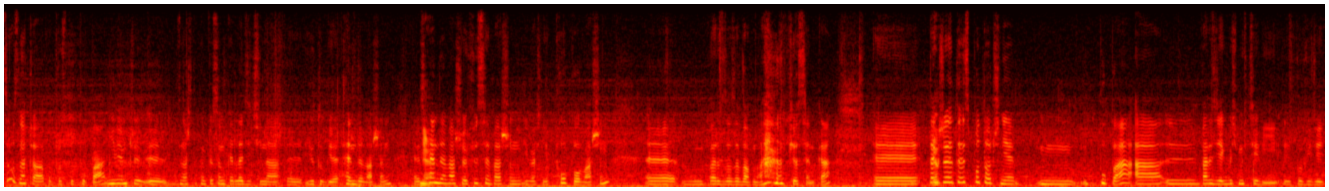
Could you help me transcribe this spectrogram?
co oznacza po prostu pupa. Nie wiem, czy e, znasz taką piosenkę dla dzieci na e, YouTubie Hände waschen. Jest. Hände waschen, Füße waschen i właśnie popo waschen. E, m, Bardzo zabawna piosenka. Także to jest potocznie mm, pupa, a y, bardziej jakbyśmy chcieli y, powiedzieć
